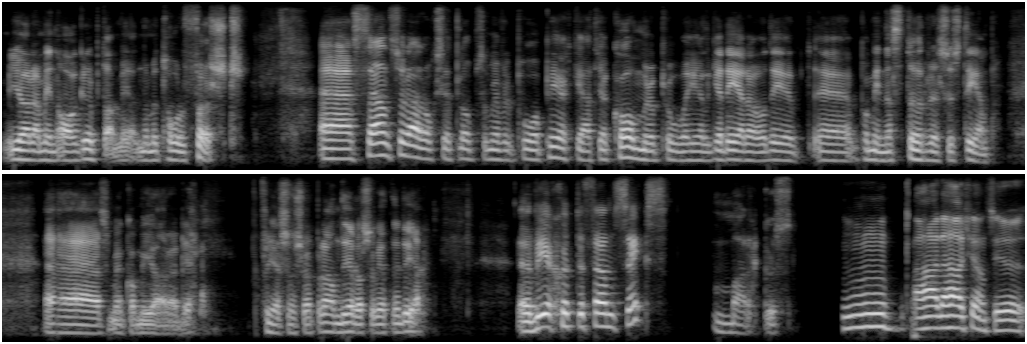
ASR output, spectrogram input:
göra min A-grupp då med nummer 12 först. Eh, sen så är det också ett lopp som jag vill påpeka att jag kommer att prova helgardera och det är eh, på mina större system eh, som jag kommer göra det. För er som köper andelar så vet ni det. Eh, V75 6, Marcus. Mm, ah, det här känns ju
